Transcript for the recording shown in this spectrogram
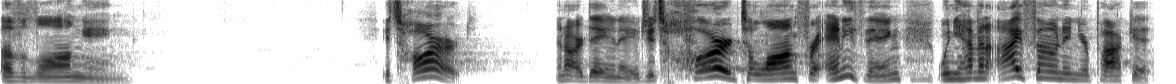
of longing. It's hard in our day and age. It's hard to long for anything when you have an iPhone in your pocket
